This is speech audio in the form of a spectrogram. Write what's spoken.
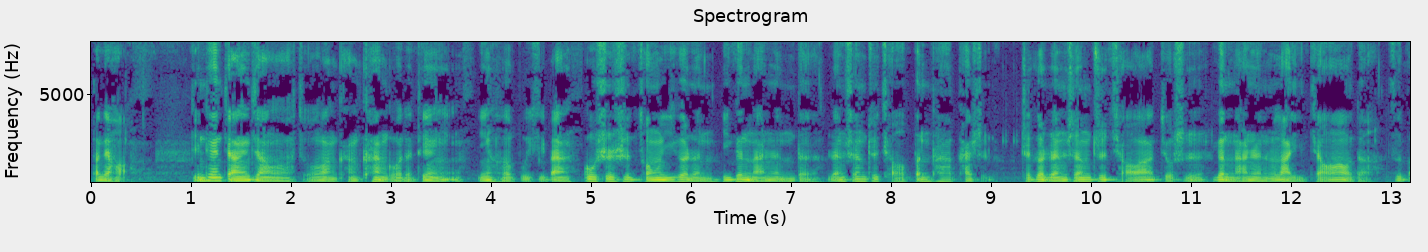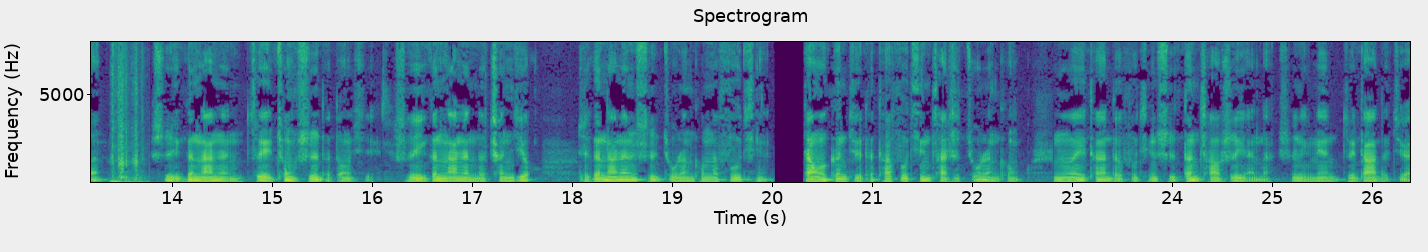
大家好，今天讲一讲我昨晚刚看过的电影《银河补习班》。故事是从一个人、一个男人的人生之桥崩塌开始的。这个人生之桥啊，就是一个男人赖以骄傲的资本，是一个男人最重视的东西，是一个男人的成就。这个男人是主人公的父亲。但我更觉得他父亲才是主人公，因为他的父亲是邓超饰演的，是里面最大的角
